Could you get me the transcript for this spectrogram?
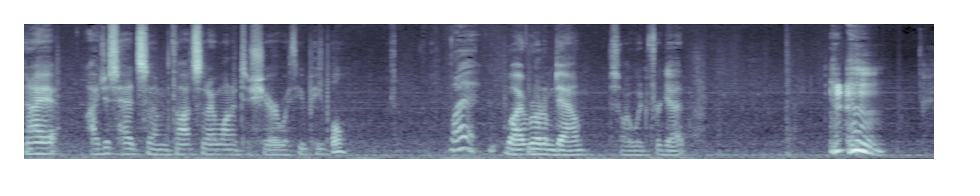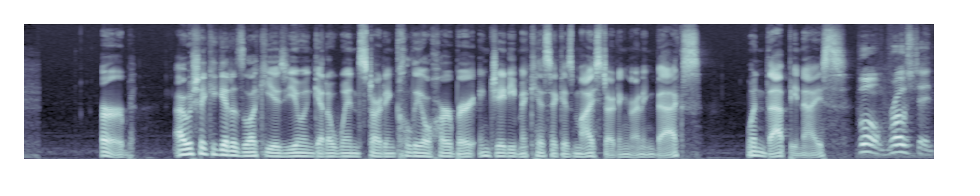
And I I just had some thoughts that I wanted to share with you people. What? Well, I wrote them down so I wouldn't forget. Herb. I wish I could get as lucky as you and get a win starting Khalil Herbert and JD McKissick as my starting running backs. Wouldn't that be nice? Boom, roasted.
